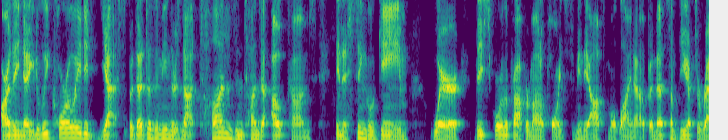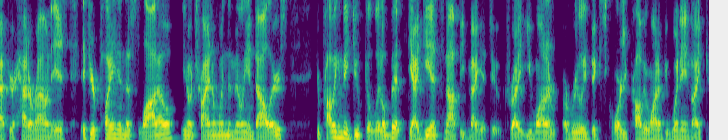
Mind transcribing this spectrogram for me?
are they negatively correlated? Yes, but that doesn't mean there's not tons and tons of outcomes in a single game where they score the proper amount of points to be in the optimal lineup. And that's something you have to wrap your head around is if you're playing in this lotto, you know, trying to win the million dollars, you're probably going to be duped a little bit. The idea is to not be mega duped, right? You want a, a really big score. You probably want to be winning like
